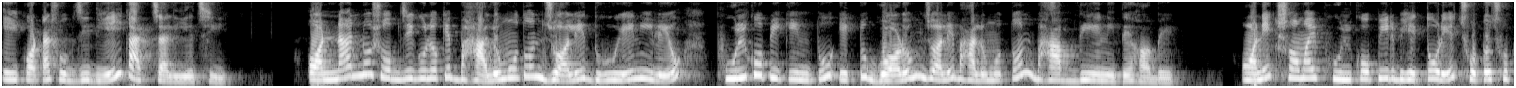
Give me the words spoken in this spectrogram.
এই কটা সবজি দিয়েই কাজ চালিয়েছি। অন্যান্য সবজিগুলোকে ভালো মতন জলে ধুয়ে নিলেও ফুলকপি কিন্তু একটু গরম জলে ভালো মতন ভাপ দিয়ে নিতে হবে। অনেক সময় ফুলকপির ভেতরে ছোট ছোট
